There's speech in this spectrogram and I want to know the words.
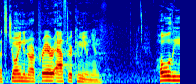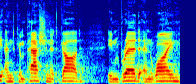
Let's join in our prayer after communion. Holy and compassionate God, in bread and wine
